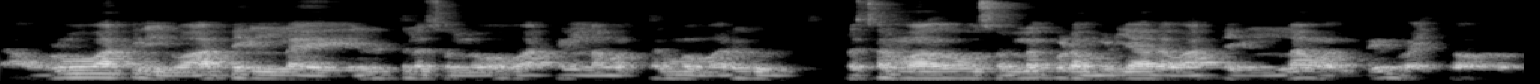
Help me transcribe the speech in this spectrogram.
அவ்வளோ வார்த்தைகள் வார்த்தைகள்ல எழுத்துல சொல்லவோ வார்த்தைகள் இல்லாம திரும்ப மறு பிரசனமாகவோ சொல்லக்கூட முடியாத வார்த்தைகள் எல்லாம் வந்து வைகோ அவர்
